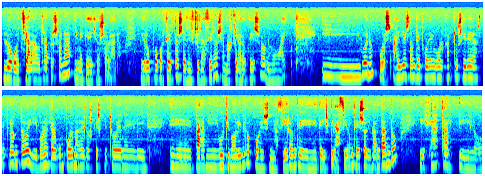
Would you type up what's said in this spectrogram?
luego eché a la otra persona y me quedé yo sola. ¿no? Mi grupo, por cierto, es de inspiración, o sea, más claro que eso no hay. Y bueno, pues ahí es donde puedes volcar tus ideas de pronto y bueno, yo algún poema de los que he escrito en el eh, para mi último libro, pues nacieron de, inspiración de eso, iban dando y dije, ah, tal, y lo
